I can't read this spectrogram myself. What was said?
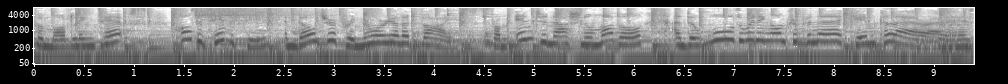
For modelling tips, positivity and entrepreneurial advice from international model and award-winning entrepreneur Kim Calera.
